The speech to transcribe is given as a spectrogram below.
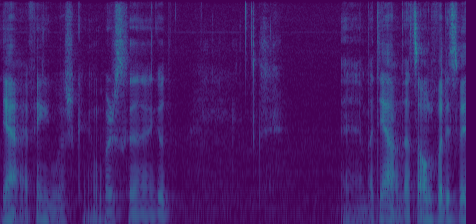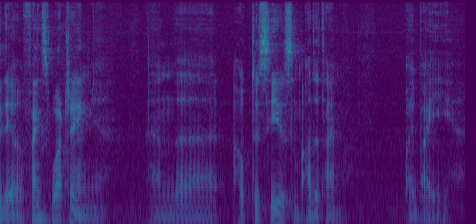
yeah, I think it works, works uh, good. Uh, but yeah, that's all for this video. Thanks for watching and uh, hope to see you some other time. Bye bye.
